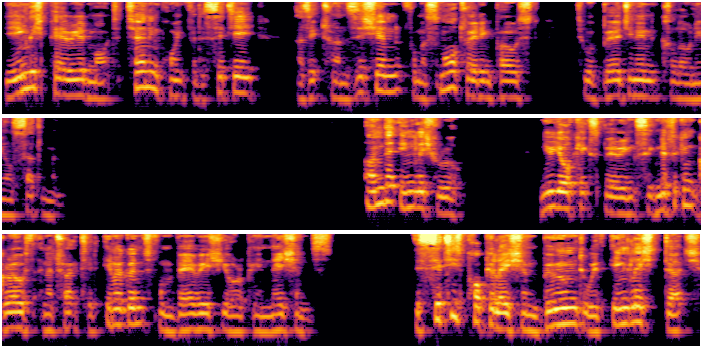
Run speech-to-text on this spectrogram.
The English period marked a turning point for the city as it transitioned from a small trading post to a burgeoning colonial settlement. Under English rule, New York experienced significant growth and attracted immigrants from various European nations. The city's population boomed with English, Dutch,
